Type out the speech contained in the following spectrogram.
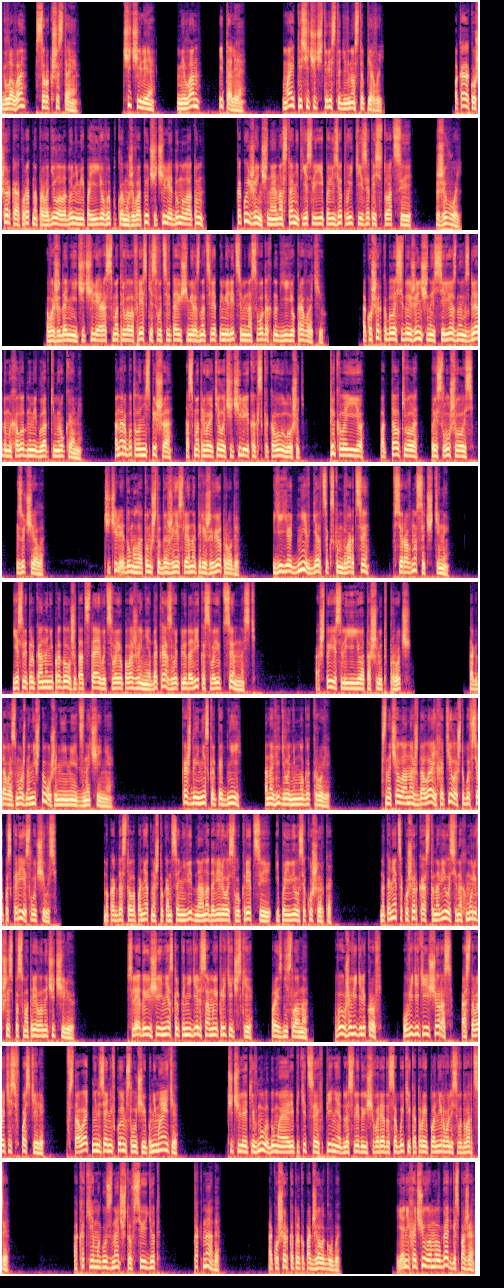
Глава 46. Чичилия, Милан, Италия. Май 1491. Пока акушерка аккуратно проводила ладонями по ее выпуклому животу, Чичилия думала о том, какой женщиной она станет, если ей повезет выйти из этой ситуации живой. В ожидании Чичилия рассматривала фрески с выцветающими разноцветными лицами на сводах над ее кроватью. Акушерка была седой женщиной с серьезным взглядом и холодными гладкими руками. Она работала не спеша, осматривая тело Чичилии как скаковую лошадь. Тыкала ее, подталкивала, прислушивалась, изучала. Чичилия думала о том, что даже если она переживет роды, ее дни в герцогском дворце все равно сочтены. Если только она не продолжит отстаивать свое положение, доказывать Людовика свою ценность. А что, если ее отошлют прочь? Тогда, возможно, ничто уже не имеет значения. Каждые несколько дней она видела немного крови. Сначала она ждала и хотела, чтобы все поскорее случилось. Но когда стало понятно, что конца не видно, она доверилась Лукреции и появилась акушерка. Наконец акушерка остановилась и, нахмурившись, посмотрела на Чичилию. «Следующие несколько недель самые критические», — произнесла она. «Вы уже видели кровь. Увидите еще раз, оставайтесь в постели. Вставать нельзя ни в коем случае, понимаете?» Чичилия кивнула, думая о репетициях пения для следующего ряда событий, которые планировались во дворце. «А как я могу знать, что все идет как надо?» Акушерка только поджала губы. «Я не хочу вам лгать, госпожа.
